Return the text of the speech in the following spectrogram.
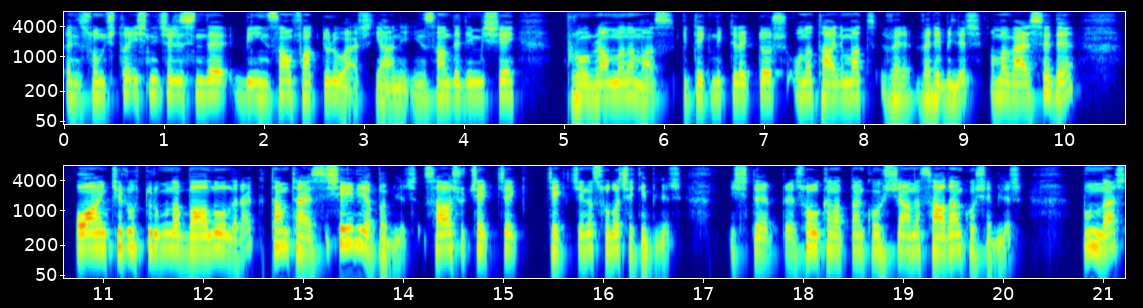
hani sonuçta işin içerisinde bir insan faktörü var. Yani insan dediğimiz şey programlanamaz. Bir teknik direktör ona talimat ver, verebilir ama verse de o anki ruh durumuna bağlı olarak tam tersi şey de yapabilir. Sağa şu çekecek çekeceğine sola çekebilir. İşte e, sol kanattan koşacağına sağdan koşabilir. Bunlar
